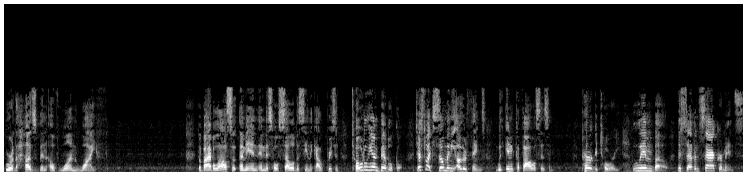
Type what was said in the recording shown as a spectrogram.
who are the husband of one wife. The Bible also, I mean, and this whole celibacy in the Catholic priesthood, totally unbiblical. Just like so many other things within Catholicism. Purgatory, limbo, the seven sacraments,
